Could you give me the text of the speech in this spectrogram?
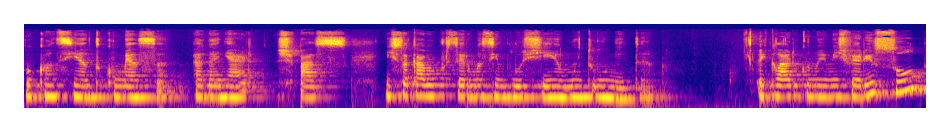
o consciente começa a ganhar espaço. Isto acaba por ser uma simbologia muito bonita. É claro que no hemisfério sul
